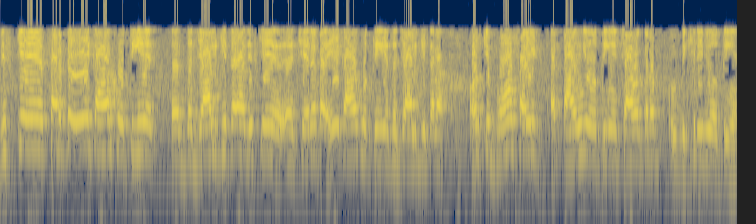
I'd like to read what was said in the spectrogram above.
جس کے سر پہ ایک آنکھ ہوتی ہے دجال کی طرح جس کے چہرے پر ایک آنکھ ہوتی ہے دجال کی طرح اور اس کی بہت ساری ٹانگیں ہوتی ہیں چاروں طرف بکھری بھی ہوتی ہیں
